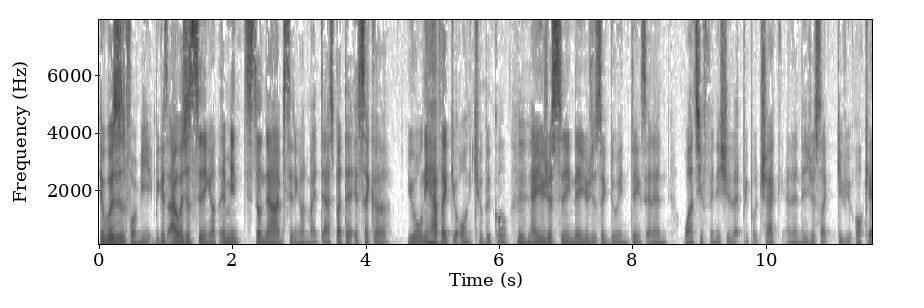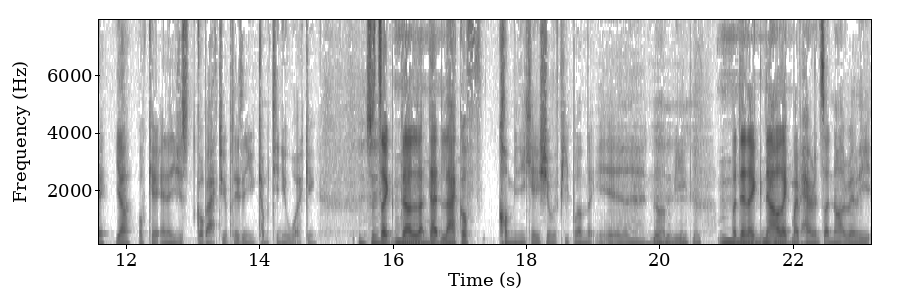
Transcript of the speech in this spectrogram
it wasn't for me because I was just sitting on. I mean, still now I'm sitting on my desk, but then it's like a you only have like your own cubicle, Mhm. and you're just sitting there. You're just like doing things, and then once you finish, you let people check, and then they just like give you okay, yeah, okay, and then you just go back to your place and you continue working. So it's like the la- that lack of communication with people. I'm like, eh, not me. But then like now, like my parents are not really.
